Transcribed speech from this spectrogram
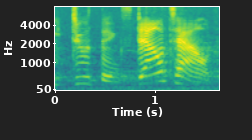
we do things downtown.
